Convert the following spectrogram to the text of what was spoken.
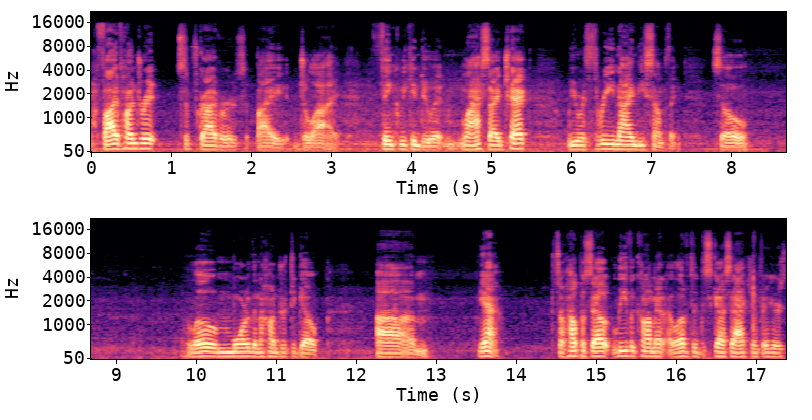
500 subscribers by July. Think we can do it. Last I checked, we were 390 something. So a little more than 100 to go. Um, yeah. So help us out. Leave a comment. I love to discuss action figures.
